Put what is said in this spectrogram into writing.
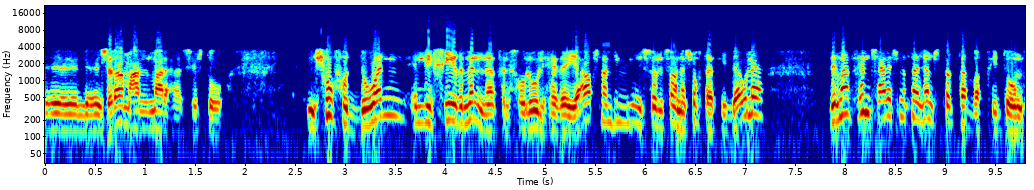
ال- الاجرام على المرأة surtout نشوفوا الدول اللي خير منا في الحلول هذيا. باش نعطيك solution أنا شفتها في دولة ما فهمتش علاش ما تنجمش تطبق في تونس.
